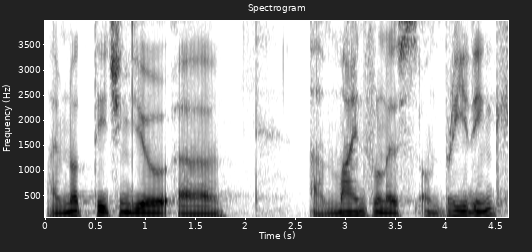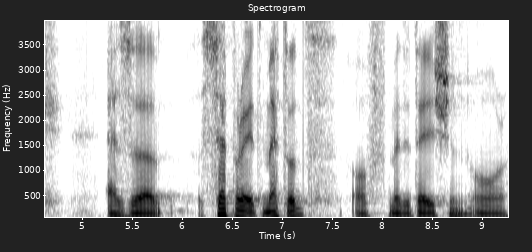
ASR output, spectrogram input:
I'm not teaching you uh, mindfulness on breathing as a separate method of meditation, or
